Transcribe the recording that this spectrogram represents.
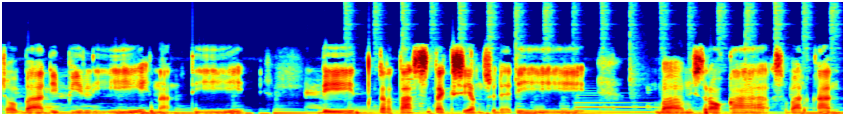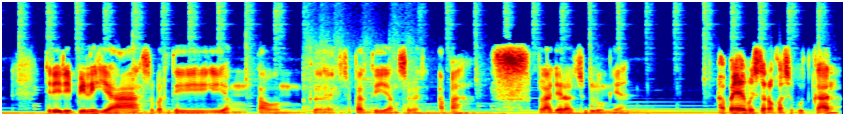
coba dipilih nanti di kertas teks yang sudah di Mbak Mr. Oka sebarkan. Jadi dipilih ya seperti yang tahun ke seperti yang apa pelajaran sebelumnya. Apa yang Mr. Oka sebutkan,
